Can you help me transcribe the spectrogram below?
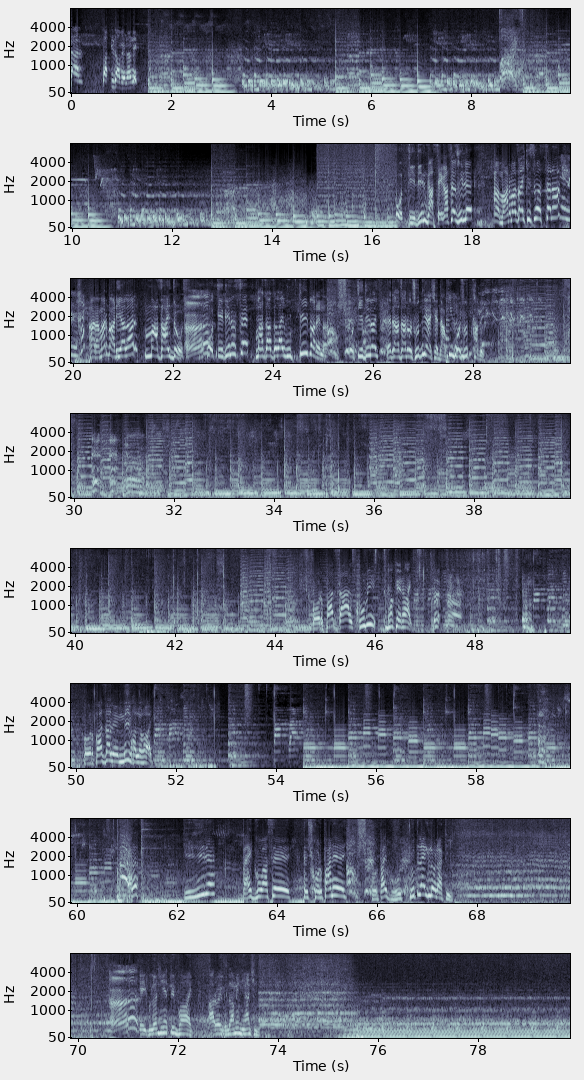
লাল বাতি যাবে না নে। প্রতিদিন গাছে গাছে ঝুলে আমার মাজায় কিছু হচ্ছে না? আর আমার বাড়িওয়ালার মাজাই দোষ। প্রতিদিন হচ্ছে মাজা জ্বালায় উঠতেই পারে না। প্রতিদিন ওই রাজার ওষুধ নিয়ে এসে দাও ওষুধ খাবে। সরপা জাল খুবই ঢকের হয়। সরপা জাল এমনি ভালো হয়। কি রে? ভাই গো আছে এই সরপা নেই। সরপায় ভূত টুত লাগল নাকি? এইগুলো নিয়ে তুই ভয়, আর ওইগুলো আমি নিয়ে আসি।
